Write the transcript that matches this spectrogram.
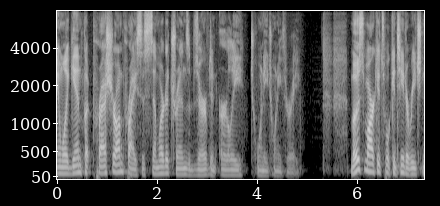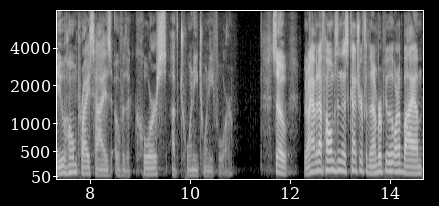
and will again put pressure on prices similar to trends observed in early 2023. Most markets will continue to reach new home price highs over the course of 2024. So we don't have enough homes in this country for the number of people that want to buy them.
